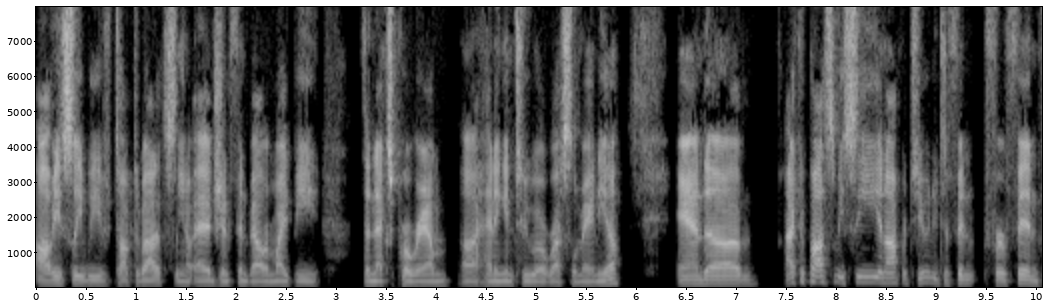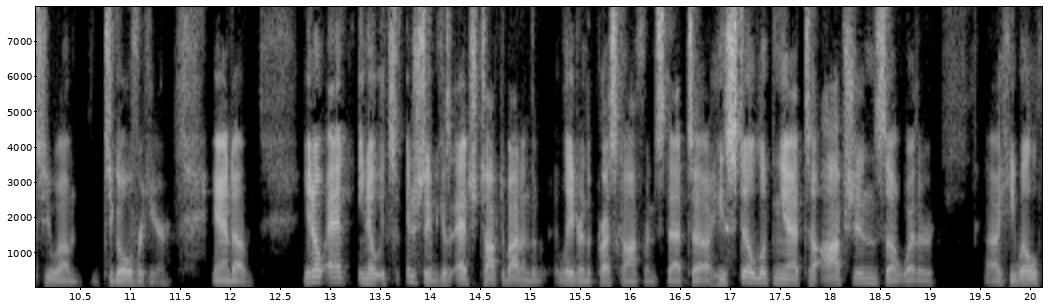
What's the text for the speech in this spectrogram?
obviously we've talked about it. So, you know, Edge and Finn Balor might be the next program uh, heading into a WrestleMania, and um, I could possibly see an opportunity to Finn for Finn to um to go over here, and um you know Ed you know it's interesting because Edge talked about in the later in the press conference that uh, he's still looking at uh, options uh, whether uh, he will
